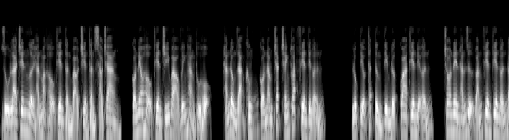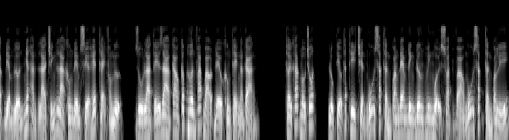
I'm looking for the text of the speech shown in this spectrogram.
dù là trên người hắn mặc hậu thiên thần bảo chiến thần sao trang còn đeo hậu thiên trí bảo vĩnh hằng thủ hộ, hắn đồng dạng không có năm chắc tránh thoát phiên thiên ấn. Lục tiểu thất từng tìm được qua thiên địa ấn, cho nên hắn dự đoán phiên thiên ấn đặc điểm lớn nhất hẳn là chính là không đếm xỉa hết thệ phòng ngự, dù là tế gia cao cấp hơn pháp bảo đều không thể ngăn cản. Thời khắc mấu chốt, lục tiểu thất thi triển ngũ sắc thần quang đem đinh đương huynh muội soạt vào ngũ sắc thần quang lý,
